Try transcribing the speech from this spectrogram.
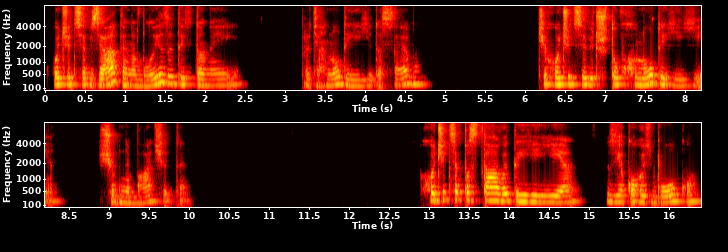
Хочеться взяти, наблизитись до неї, притягнути її до себе. Чи хочеться відштовхнути її, щоб не бачити? Хочеться поставити її з якогось боку,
